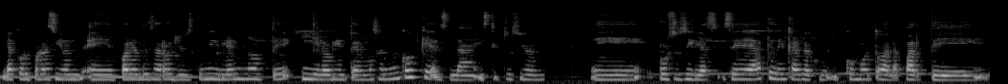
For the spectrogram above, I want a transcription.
la Corporación eh, para el Desarrollo Sostenible del Norte y el Oriente Amazónico, que es la institución eh, por sus siglas CDA, que se encarga como toda la parte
